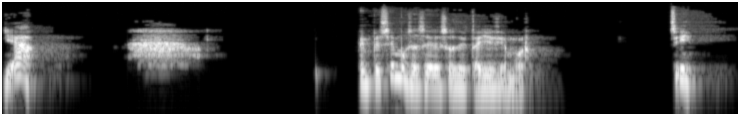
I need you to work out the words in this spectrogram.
Ya. Empecemos a hacer esos detalles de amor. Sí.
